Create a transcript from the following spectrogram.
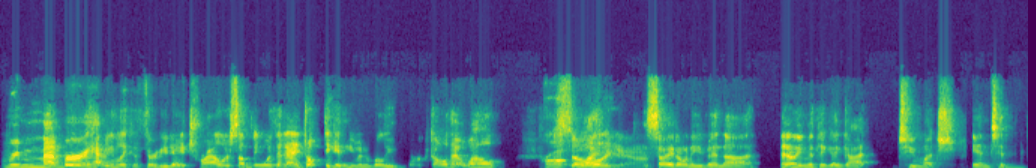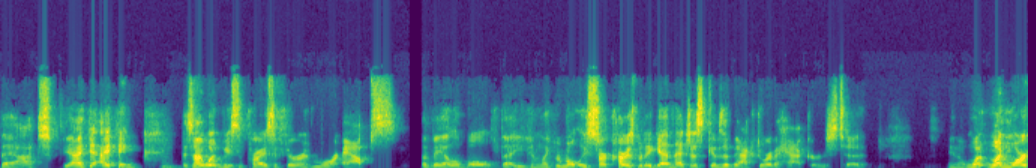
remember having like a 30 day trial or something with it i don't think it even really worked all that well Pro- so well, I- yeah. so I don't even uh I don't even think I got too much into that. Yeah, I, th- I think so. I wouldn't be surprised if there are more apps available that you can like remotely start cars. But again, that just gives a backdoor to hackers to, you know, one one more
